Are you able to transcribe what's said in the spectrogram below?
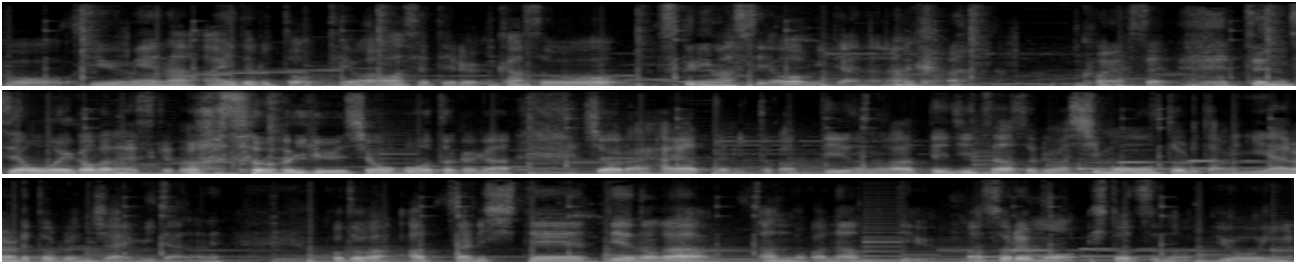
こう有名なアイドルと手を合わせてる画像を作りますよ。みたいななんかごめんなさい。全然思い浮かばないですけど そういう商法とかが将来流行ったりとかっていうのがあって実はそれは指紋を取るためにやられとるんじゃい。みたいなねことがあったりしてっていうのがあんのかなっていう、まあ、それも一つの要因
